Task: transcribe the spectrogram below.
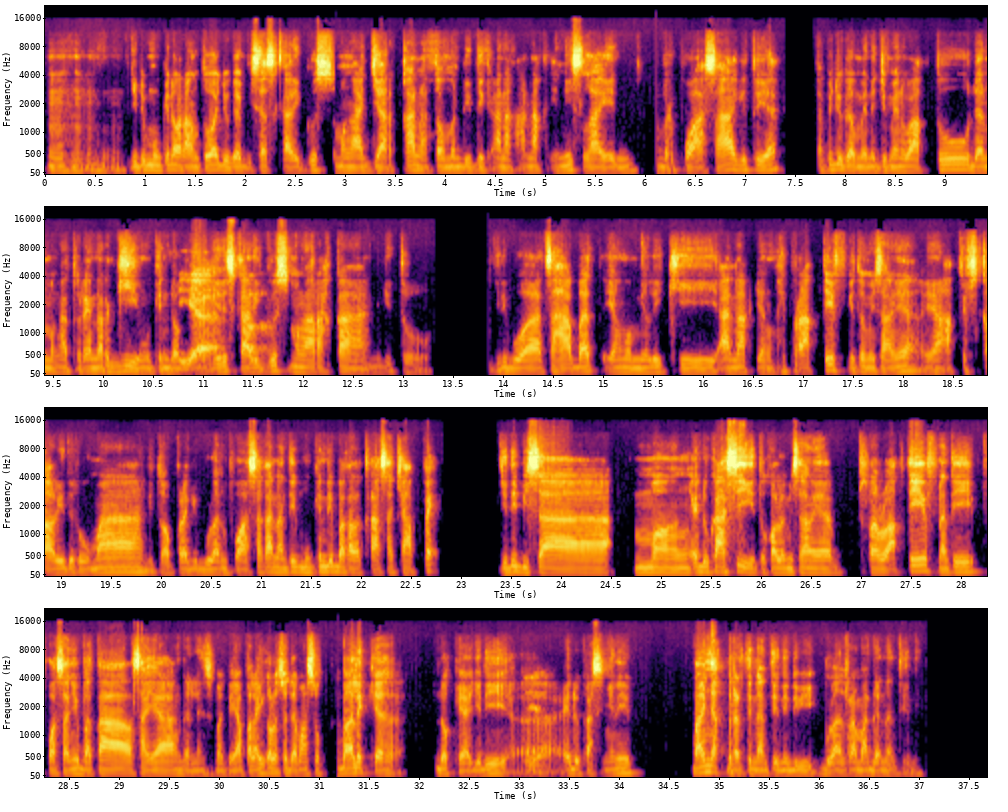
Hmm, jadi mungkin orang tua juga bisa sekaligus mengajarkan atau mendidik anak-anak ini selain berpuasa gitu ya, tapi juga manajemen waktu dan mengatur energi mungkin dokter. Iya. Jadi sekaligus mengarahkan gitu. Jadi buat sahabat yang memiliki anak yang hiperaktif gitu misalnya, yang aktif sekali di rumah gitu, apalagi bulan puasa kan nanti mungkin dia bakal kerasa capek. Jadi bisa mengedukasi gitu. Kalau misalnya terlalu aktif nanti puasanya batal, sayang dan lain sebagainya. Apalagi kalau sudah masuk balik ya dok ya. Jadi yeah. uh, edukasinya ini banyak berarti nanti ini di bulan Ramadan nanti ini.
